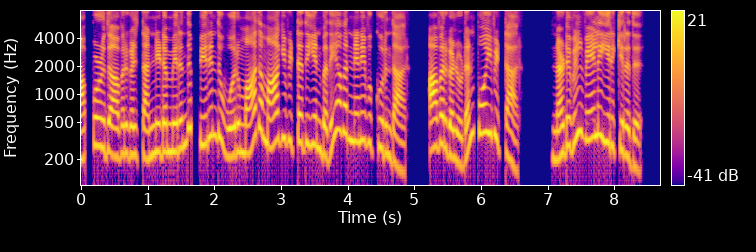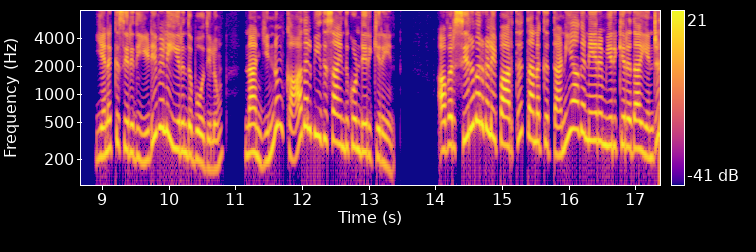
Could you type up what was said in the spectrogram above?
அப்பொழுது அவர்கள் தன்னிடமிருந்து பிரிந்து ஒரு மாதம் ஆகிவிட்டது என்பதை அவர் நினைவு கூர்ந்தார். அவர்களுடன் போய்விட்டார். நடுவில் வேலை இருக்கிறது. எனக்கு சிறிது இடைவெளி இருந்தபோதிலும் நான் இன்னும் காதல் மீது சாய்ந்து கொண்டிருக்கிறேன். அவர் சிறுவர்களை பார்த்து தனக்கு தனியாக நேரம் இருக்கிறதா என்று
